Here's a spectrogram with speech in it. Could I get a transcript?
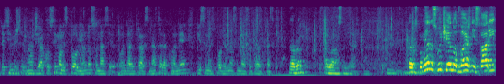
Treći mišljenje, znači ako su imali spolni odnos, onda, se, onda je brak se nastavlja, ako ne, nisu imali spolni odnos, onda se brak raskida. Dobro. Allah sam Dobro, spomenuli smo jednu od važnijih stvari.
